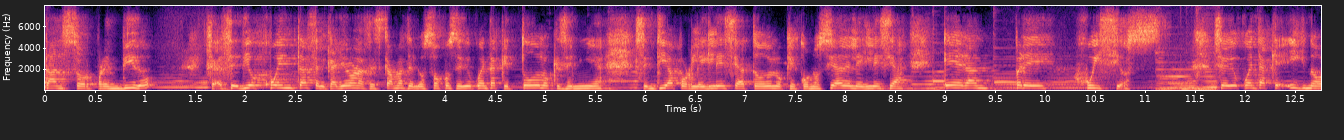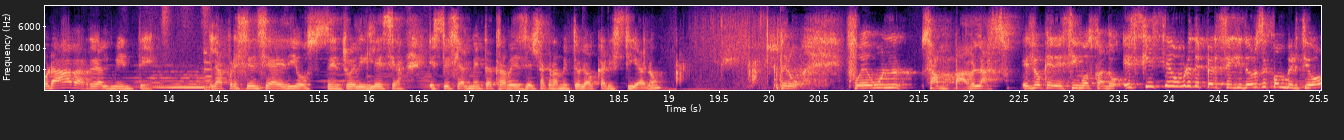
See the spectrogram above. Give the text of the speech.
tan sorprendido se dio cuenta, se le cayeron las escamas de los ojos, se dio cuenta que todo lo que sentía, por la iglesia, todo lo que conocía de la iglesia eran prejuicios. Se dio cuenta que ignoraba realmente la presencia de Dios dentro de la iglesia, especialmente a través del sacramento de la Eucaristía, ¿no? Pero fue un San Pablazo, es lo que decimos cuando es que este hombre de perseguidor se convirtió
